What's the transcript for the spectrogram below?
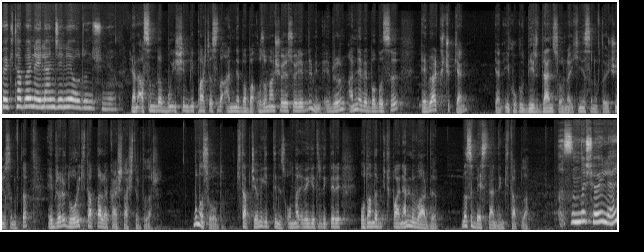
böyle kitapların eğlenceli olduğunu düşünüyor. Yani aslında bu işin bir parçası da anne baba. O zaman şöyle söyleyebilir miyim? Ebrar'ın anne ve babası Ebrar küçükken yani ilkokul 1'den sonra 2. sınıfta, 3. sınıfta Ebrar'ı doğru kitaplarla karşılaştırdılar. Bu nasıl oldu? Kitapçıya mı gittiniz? Onlar eve getirdikleri odanda bir kütüphanen mi vardı? Nasıl beslendin kitapla? Aslında şöyle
